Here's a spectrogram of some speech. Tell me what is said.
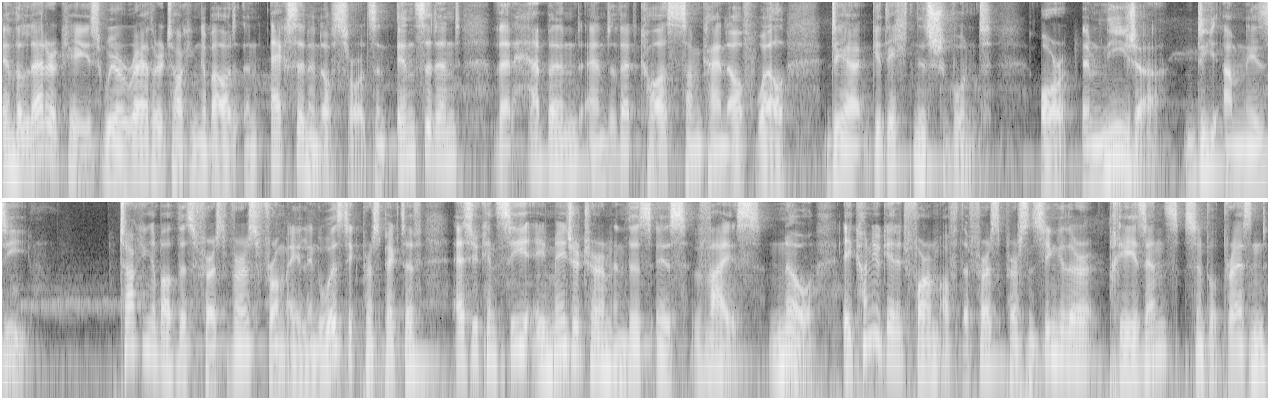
In the latter case, we're rather talking about an accident of sorts, an incident that happened and that caused some kind of, well, der Gedächtnisschwund or amnesia, die Amnesie. Talking about this first verse from a linguistic perspective, as you can see, a major term in this is weiß, no, a conjugated form of the first person singular, Präsens, simple present,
